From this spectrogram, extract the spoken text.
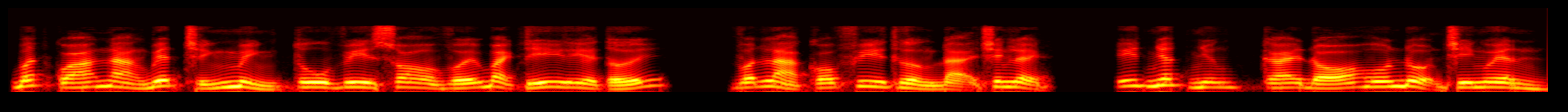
bất quá nàng biết chính mình tu vi so với bạch y tới, vẫn là có phi thường đại trinh lệnh, ít nhất những cái đó hỗn độn chi nguyên,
